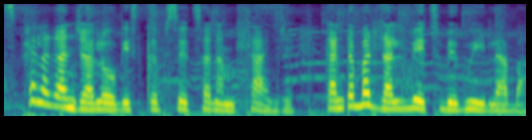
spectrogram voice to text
Siphela kanjalo ke isiqephu sethu sanamhlanje kanti abadlali bethu bekuyilaba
